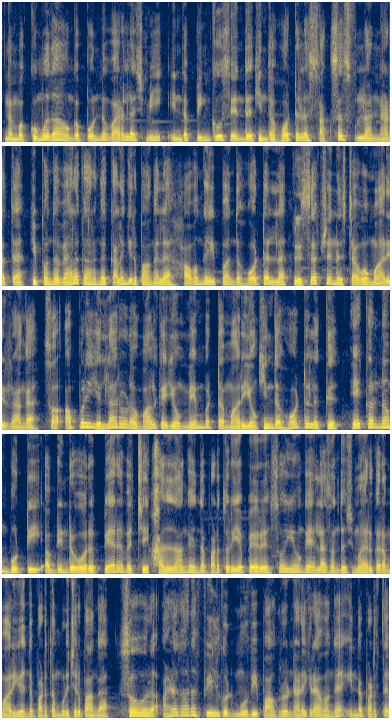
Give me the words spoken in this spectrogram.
நம்ம குமுதா அவங்க பொண்ணு வரலட்சுமி இந்த பிங்கு சேர்ந்து இந்த ஹோட்டலை சக்சஸ்ஃபுல்லா நடத்த இப்ப அந்த வேலைக்காரங்க கலங்கிருப்பாங்கல்ல அவங்க இப்ப அந்த ஹோட்டல்ல ரிசப்ஷனிஸ்டாவும் மாறிடுறாங்க. சோ அப்படி எல்லாரோட வாழ்க்கையும் மேம்பட்ட மாதிரியும் இந்த ஹோட்டலுக்கு ஏக்கர்ணம் பூட்டி அப்படின்ற ஒரு பேரை வச்சு அதுதாங்க இந்த படத்துடைய பேரு. ஸோ இவங்க எல்லாம் சந்தோஷமா இருக்கிற மாதிரியும் இந்த படத்தை முடிச்சிருப்பாங்க. ஸோ ஒரு அழகான ஃபீல் குட் மூவி பார்க்கணும்னு நினைக்கிறவங்க இந்த படத்தை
